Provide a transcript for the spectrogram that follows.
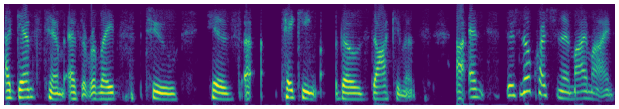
against him as it relates to his uh, taking those documents. Uh, and there's no question in my mind,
